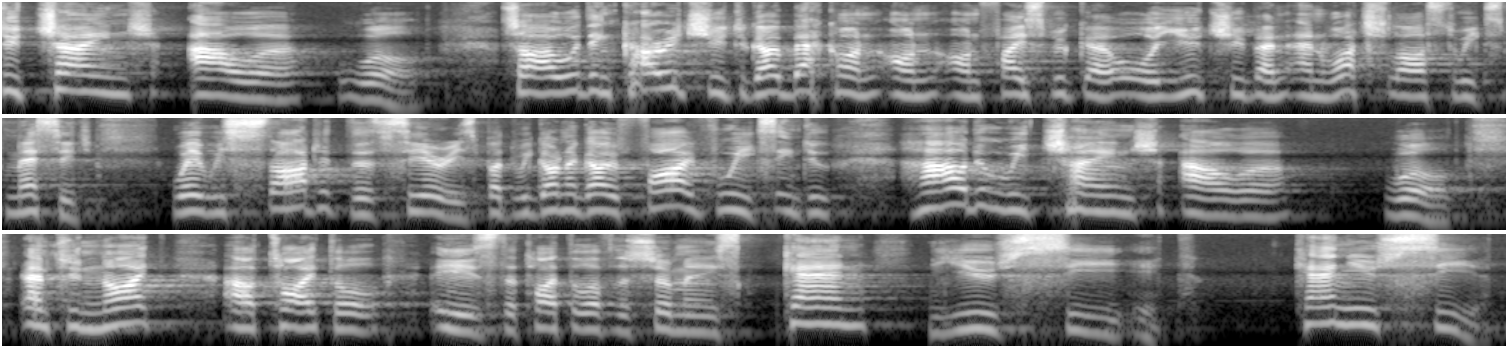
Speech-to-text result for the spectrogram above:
to change our world. So I would encourage you to go back on, on, on Facebook uh, or YouTube and, and watch last week's message where we started the series, but we're going to go five weeks into how do we change our world. And tonight, our title is the title of the sermon is Can You See It? Can you see it?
